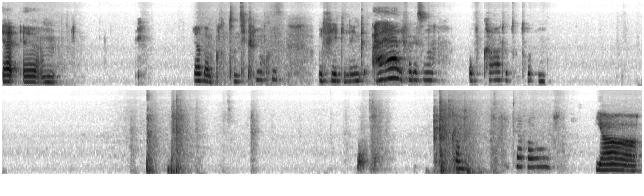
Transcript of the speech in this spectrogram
Ja, ähm. Ja, wir haben 28 Knochen und 4 Gelenke. Ah, ich vergesse nur auf Karte zu drücken. Komm, raus. Ja,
